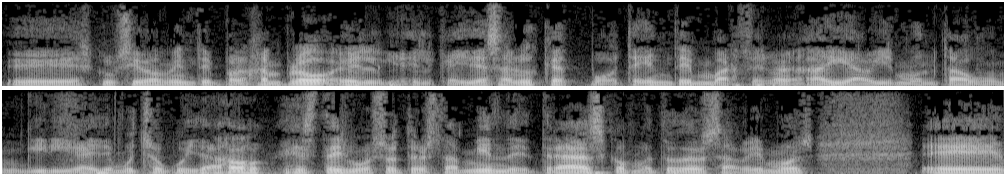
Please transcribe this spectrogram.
Eh, exclusivamente, por ejemplo, el, el CAI de Salud, que es potente en Barcelona. Ahí habéis montado un guirigay de mucho cuidado. Estáis vosotros también detrás, como todos sabemos. Eh,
